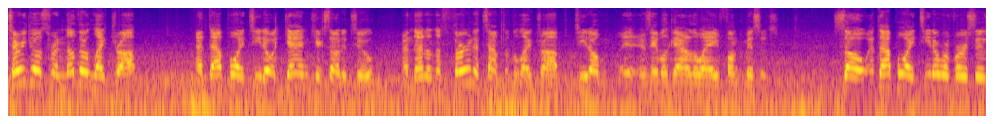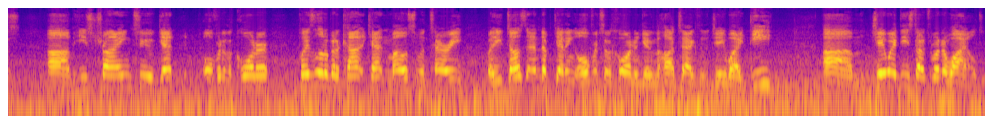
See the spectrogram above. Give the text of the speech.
Terry goes for another leg drop. At that point, Tito again kicks out at two. And then on the third attempt of the leg drop, Tito is able to get out of the way. Funk misses. So at that point, Tito reverses. Um, he's trying to get over to the corner. Plays a little bit of cat, and mouse with Terry, but he does end up getting over to the corner and getting the hot tag to the JYD. Um, JYD starts running wild.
